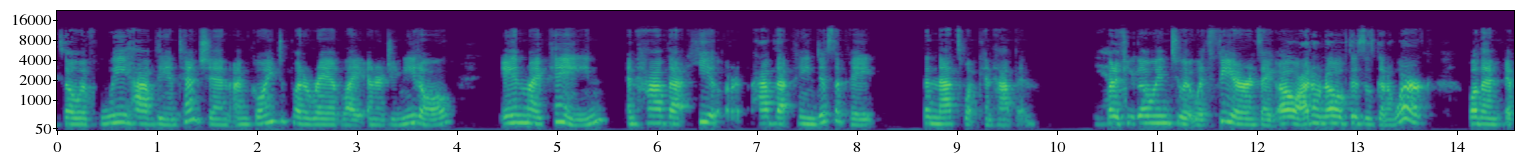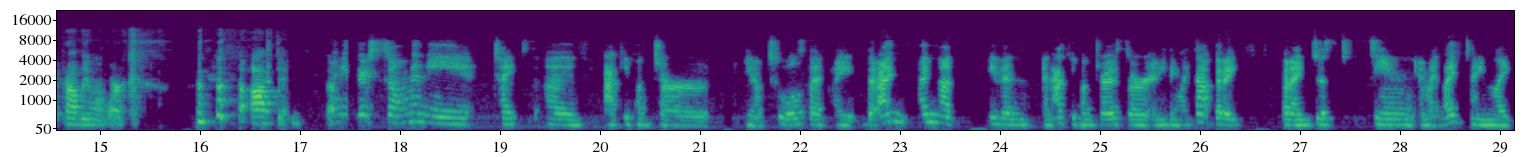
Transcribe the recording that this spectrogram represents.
So if we have the intention, I'm going to put a ray of light energy needle in my pain and have that heal, have that pain dissipate, then that's what can happen. Yeah. But if you go into it with fear and say, "Oh, I don't know if this is going to work," well, then it probably won't work. often. So. I mean, there's so many types of acupuncture, you know, tools that I that I'm I'm not even an acupuncturist or anything like that, but I but I just seen in my lifetime like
